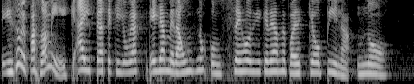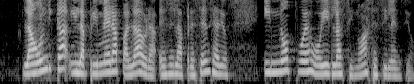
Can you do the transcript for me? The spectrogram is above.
eso me pasó a mí. Ay, espérate que yo vea, ella me da unos consejos de que déjame para ver qué opina. No. La única y la primera palabra es la presencia de Dios. Y no puedes oírla si no haces silencio.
